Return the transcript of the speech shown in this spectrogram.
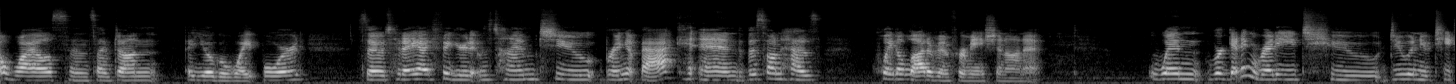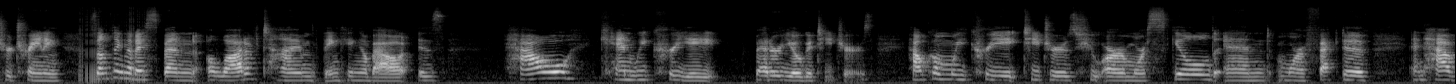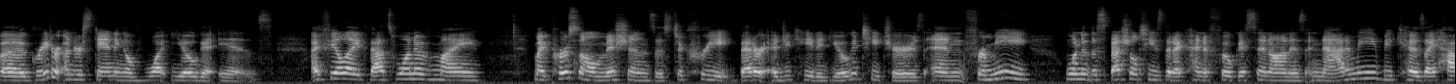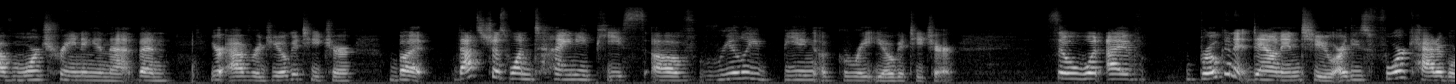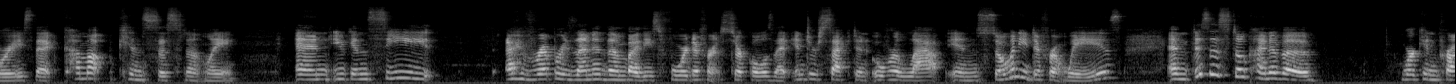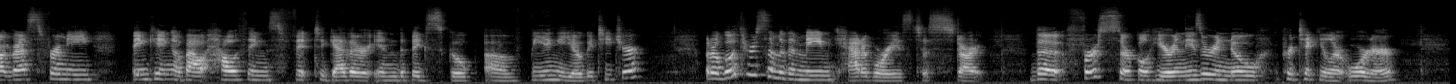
a while since I've done a yoga whiteboard. So today I figured it was time to bring it back and this one has quite a lot of information on it. When we're getting ready to do a new teacher training, something that I spend a lot of time thinking about is how can we create better yoga teachers? How can we create teachers who are more skilled and more effective and have a greater understanding of what yoga is? I feel like that's one of my my personal missions is to create better educated yoga teachers and for me one of the specialties that I kind of focus in on is anatomy because I have more training in that than your average yoga teacher but that's just one tiny piece of really being a great yoga teacher. So, what I've broken it down into are these four categories that come up consistently. And you can see I've represented them by these four different circles that intersect and overlap in so many different ways. And this is still kind of a work in progress for me, thinking about how things fit together in the big scope of being a yoga teacher. But I'll go through some of the main categories to start the first circle here, and these are in no particular order,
